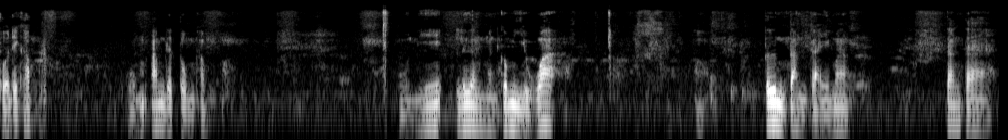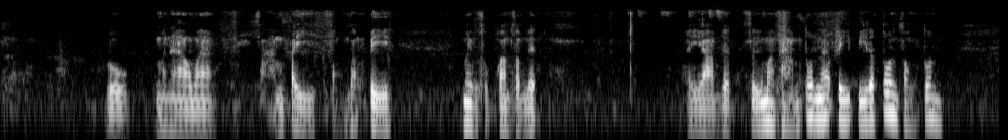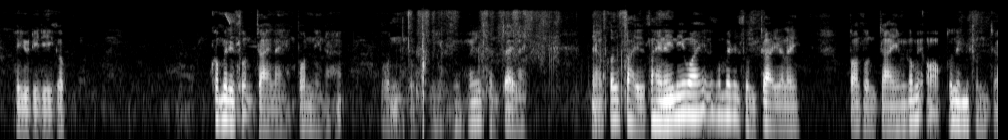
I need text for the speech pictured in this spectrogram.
สวัสดีครับ ผมอ้ำเดตุ่มครับ วันนี้เรื่องมันก็มีอยู่ว่า ตื้นตันใจมาก ตั้งแต่ปลูกมะนาวมาสามปีสองสามปี ไม่ประสบความสำเร็จ พยายามจะซื้อมาสามต้นแล้วปีปีละต้นสองต้นพออยู่ดีๆก็ ก็ไม่ได้สนใจอะไรต้นนี้นะฮะ ตนนี้ไม่ได้สนใจอะไรเนี่ยก็ใส่ใส่ในนี้ไว้แล้วก็ไม่ได้สนใจอะไร ตอนสนใจมันก็ไม่ออกก็เลยไม่สนใจ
